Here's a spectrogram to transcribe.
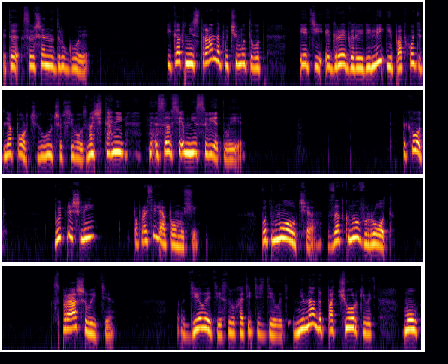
Это совершенно другое. И как ни странно, почему-то вот эти эгрегоры религии подходят для порчи лучше всего. Значит, они совсем не светлые. Так вот, вы пришли, попросили о помощи. Вот молча, заткнув рот, спрашивайте, делайте, если вы хотите сделать. Не надо подчеркивать, мол,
